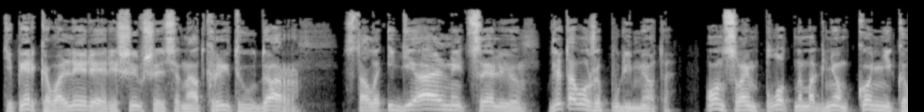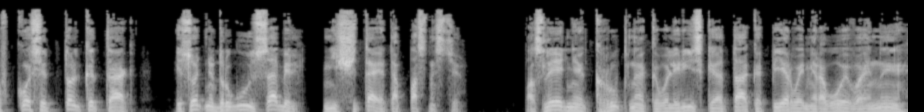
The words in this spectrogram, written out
Теперь кавалерия, решившаяся на открытый удар, стала идеальной целью для того же пулемета. Он своим плотным огнем конников косит только так, и сотню-другую сабель не считает опасностью. Последняя крупная кавалерийская атака Первой мировой войны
